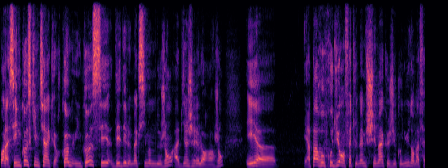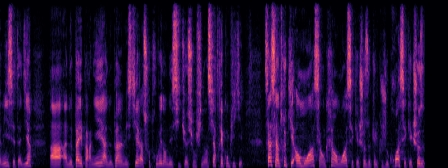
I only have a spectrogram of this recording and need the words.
Voilà, c'est une cause qui me tient à cœur. Comme une cause, c'est d'aider le maximum de gens à bien gérer leur argent et, euh, et à pas reproduire en fait le même schéma que j'ai connu dans ma famille, c'est-à-dire à, ne pas épargner, à ne pas investir, à se retrouver dans des situations financières très compliquées. Ça, c'est un truc qui est en moi, c'est ancré en moi, c'est quelque chose auquel je crois, c'est quelque chose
